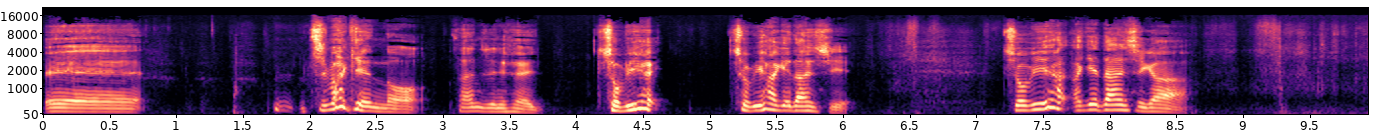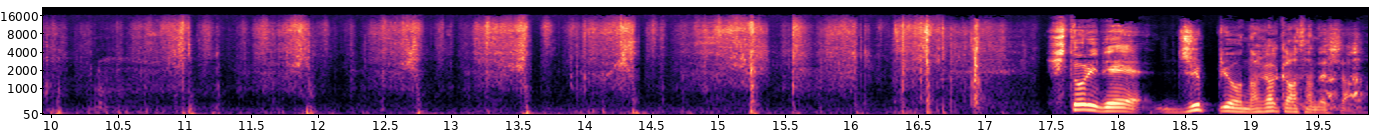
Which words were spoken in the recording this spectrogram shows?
えー、千葉県の32歳、ちょびは、ちょびはげ男子。ちょびはげ男子が、一人で10票長川さんでした。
